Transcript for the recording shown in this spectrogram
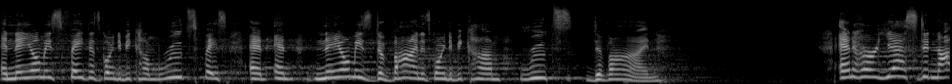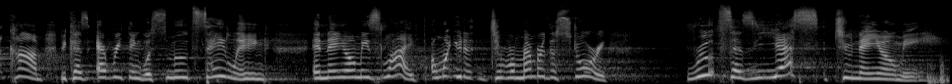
and Naomi's faith is going to become Ruth's faith, and, and Naomi's divine is going to become Ruth's divine. And her yes did not come because everything was smooth sailing in Naomi's life. I want you to, to remember the story. Ruth says yes to Naomi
